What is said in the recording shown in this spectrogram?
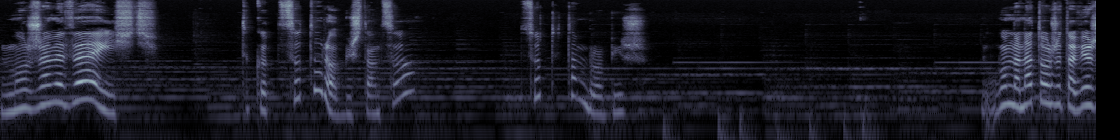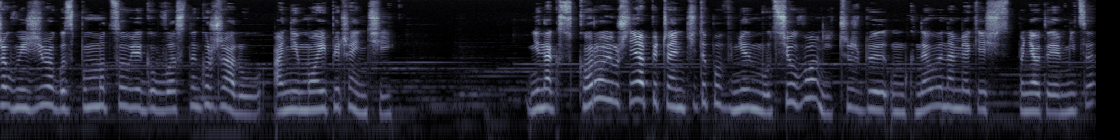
Możemy wejść. Tylko co ty robisz tam, co? Co ty tam robisz? Wygląda na to, że ta wieża uwięziła go z pomocą jego własnego żalu, a nie mojej pieczęci. Jednak skoro już nie ma pieczęci, to powinien móc się uwolnić. Czyżby umknęły nam jakieś wspaniałe tajemnice?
